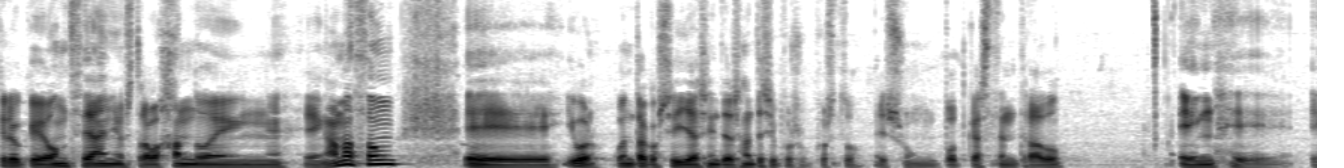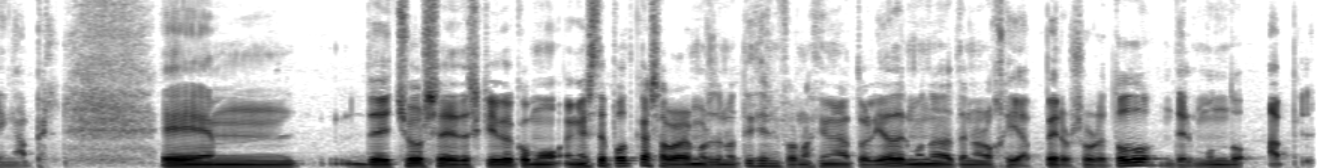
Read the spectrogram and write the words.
creo que 11 años trabajando en, en Amazon y bueno, cuenta cosillas interesantes y por supuesto es un podcast centrado en, en Apple. Em, de hecho, se describe como en este podcast hablaremos de noticias, información y actualidad del mundo de la tecnología, pero sobre todo del mundo Apple.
